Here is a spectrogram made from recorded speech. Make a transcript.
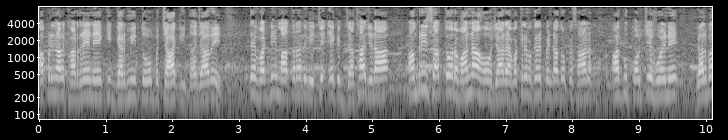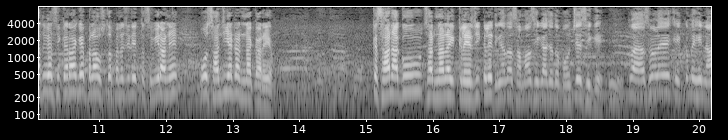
ਆਪਣੇ ਨਾਲ ਖੜ ਰਹੇ ਨੇ ਕਿ ਗਰਮੀ ਤੋਂ ਬਚਾਅ ਕੀਤਾ ਜਾਵੇ ਤੇ ਵੱਡੀ ਮਾਤਰਾ ਦੇ ਵਿੱਚ ਇੱਕ ਜਥਾ ਜਿਹੜਾ ਅੰਮ੍ਰਿਤਸਰ ਤੋਂ ਰਵਾਨਾ ਹੋ ਜਾ ਰਿਹਾ। ਵੱਖਰੇ ਵੱਖਰੇ ਪਿੰਡਾਂ ਤੋਂ ਕਿਸਾਨ ਆਗੂ ਪਹੁੰਚੇ ਹੋਏ ਨੇ। ਗੱਲਬਾਤ ਵੀ ਅਸੀਂ ਕਰਾਂਗੇ। ਪਹਿਲਾਂ ਉਸ ਤੋਂ ਪਹਿਲਾਂ ਜਿਹੜੀਆਂ ਤਸਵੀਰਾਂ ਨੇ ਉਹ ਸਾਂਝੀਆਂ ਤੁਹਾਡੇ ਨਾਲ ਕਰ ਰਹੇ ਹਾਂ। ਕਿਸਾਨ ਆਗੂ ਸਾਡੇ ਨਾਲ ਕਲੀਅਰ ਜੀ ਕਲੀਅਰ ਦਾ ਸਮਾਂ ਸੀਗਾ ਜਦੋਂ ਪਹੁੰਚੇ ਸੀਗੇ। ਤਾਂ ਇਸ ਵੇਲੇ 1 ਮਹੀਨਾ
